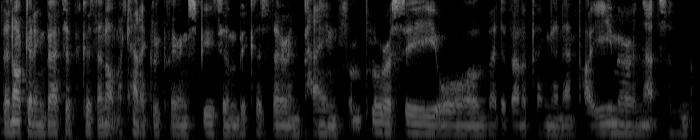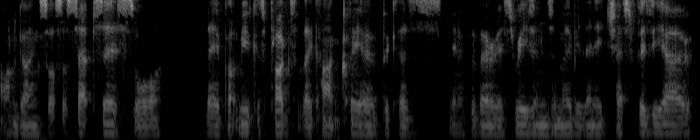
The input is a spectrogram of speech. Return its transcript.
they're not getting better because they're not mechanically clearing sputum because they're in pain from pleurisy or they're developing an empyema and that's an ongoing source of sepsis or they've got mucus plugs that they can't clear because, you know, for various reasons and maybe they need chest physio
